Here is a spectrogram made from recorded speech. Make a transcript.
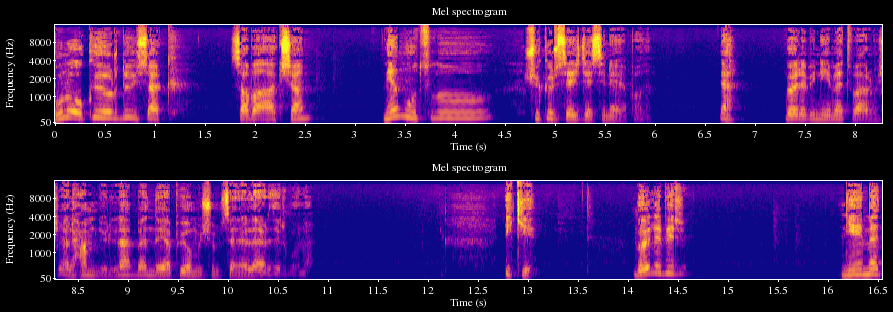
bunu okuyorduysak sabah akşam ne mutlu şükür secdesine yapalım. Ya böyle bir nimet varmış elhamdülillah ben de yapıyormuşum senelerdir bunu. İki, böyle bir nimet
